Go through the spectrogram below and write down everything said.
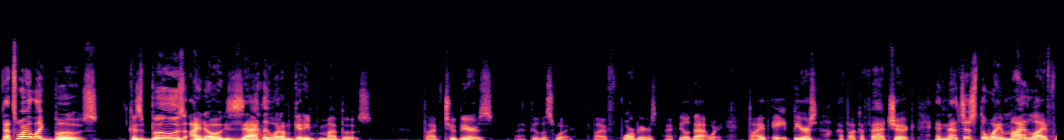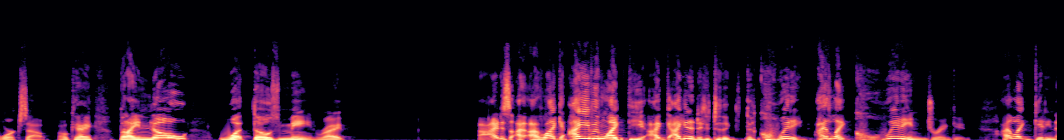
That's why I like booze. Because booze, I know exactly what I'm getting from my booze. If I have two beers, I feel this way. If I have four beers, I feel that way. If I have eight beers, I fuck a fat chick. And that's just the way my life works out, okay? But I know what those mean, right? I just, I, I like. I even like the, I, I get addicted to the, the quitting. I like quitting drinking. I like getting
